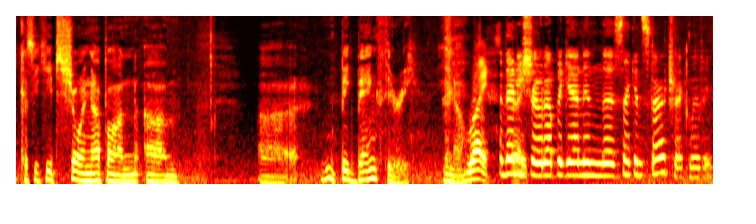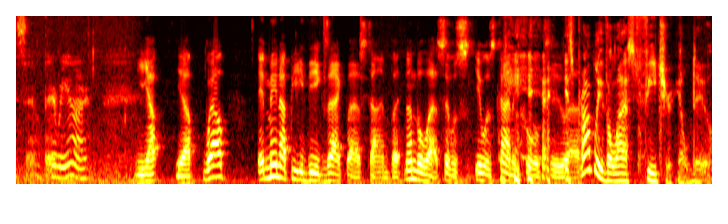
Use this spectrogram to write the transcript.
because he keeps showing up on um, uh, Big Bang Theory. You know, Right. And then he showed up again in the second Star Trek movie. So there we are. Yep, yep. Well, it may not be the exact last time, but nonetheless, it was it was kind of cool to. it's uh, probably the last feature he'll do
